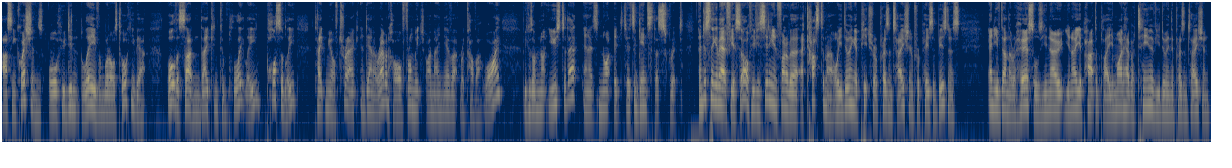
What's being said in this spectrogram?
asking questions or who didn't believe in what I was talking about? All of a sudden, they can completely, possibly, take me off track and down a rabbit hole from which I may never recover. Why? Because I'm not used to that, and it's not. It, it's against the script. And just think about it for yourself. If you're sitting in front of a, a customer or you're doing a pitch or a presentation for a piece of business and you've done the rehearsals, you know you know your part to play. You might have a team of you doing the presentation,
